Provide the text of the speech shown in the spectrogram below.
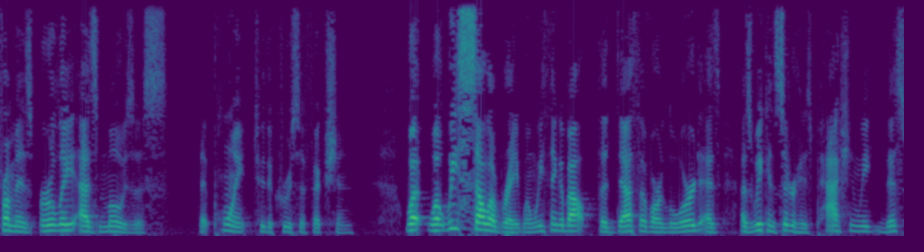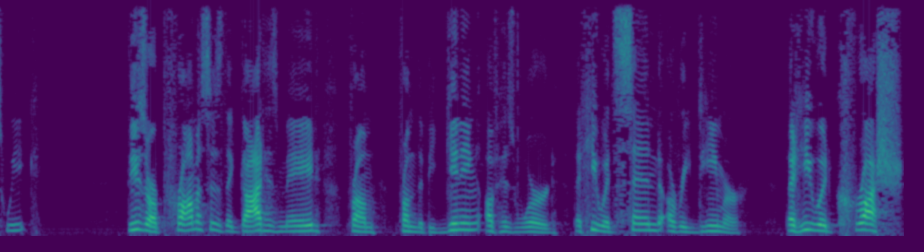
from as early as Moses that point to the crucifixion. What, what we celebrate when we think about the death of our Lord as, as we consider his Passion Week this week, these are promises that God has made from from the beginning of his word that he would send a redeemer, that he would crush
